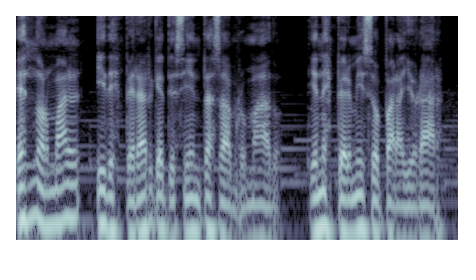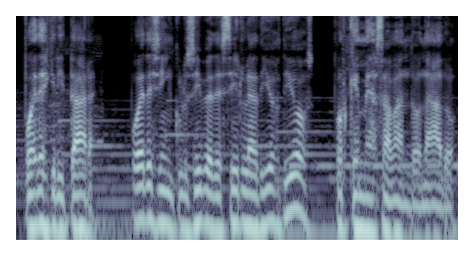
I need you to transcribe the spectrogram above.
Es normal y de esperar que te sientas abrumado. Tienes permiso para llorar, puedes gritar, puedes inclusive decirle a Dios, Dios, ¿por qué me has abandonado?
